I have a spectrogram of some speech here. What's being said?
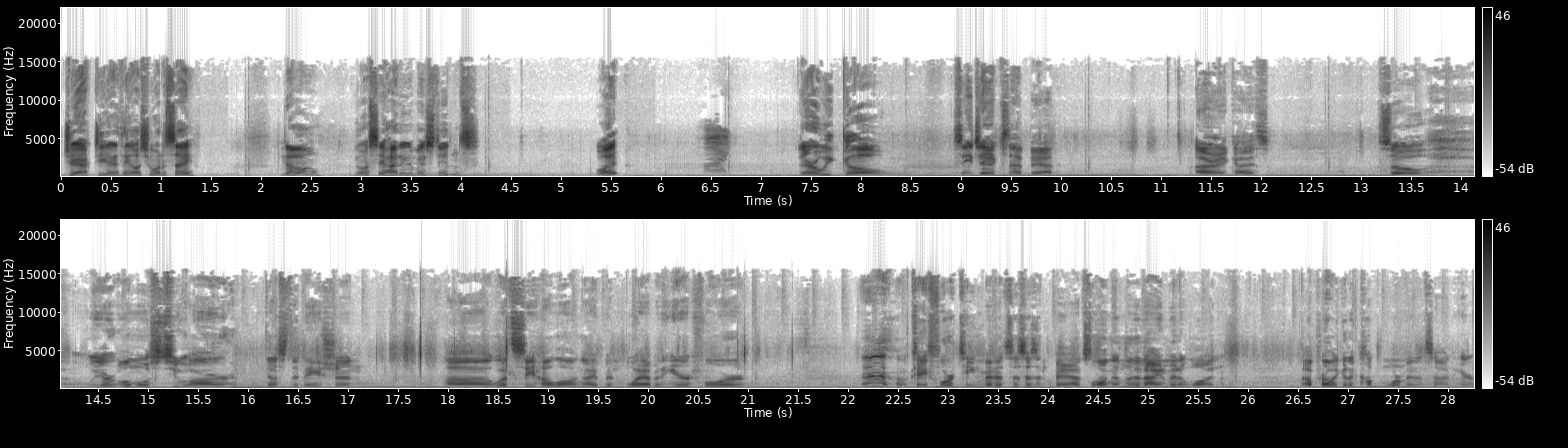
Jack, do you have anything else you want to say? No? You want to say hi to any of my students? What? Hi. There we go. See, Jack's not bad. Alright, guys. So, we are almost to our destination. Uh, let's see how long I've been blabbing here for. Eh, okay, 14 minutes. This isn't bad. It's longer than the 9 minute one. I'll probably get a couple more minutes on here.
